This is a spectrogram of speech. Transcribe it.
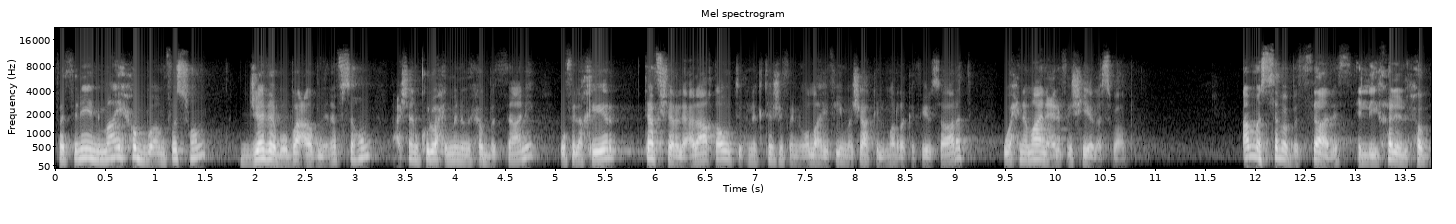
فالاثنين ما يحبوا أنفسهم جذبوا بعض لنفسهم عشان كل واحد منهم يحب الثاني وفي الأخير تفشل العلاقة ونكتشف انه والله في مشاكل مرة كثير صارت وإحنا ما نعرف إيش هي الأسباب. أما السبب الثالث اللي يخلي الحب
